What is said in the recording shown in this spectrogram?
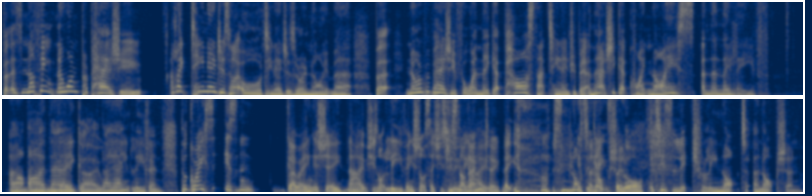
But there's nothing, no one prepares you like teenagers are like, oh, teenagers are a nightmare. But no one prepares you for when they get past that teenager bit and they actually get quite nice and then they leave. And then they go. They ain't leaving. But Grace isn't going, is she? No, she's not leaving. She's not said she's, She's not going out. to. No. It's not It's an against the law. It is literally not an option.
